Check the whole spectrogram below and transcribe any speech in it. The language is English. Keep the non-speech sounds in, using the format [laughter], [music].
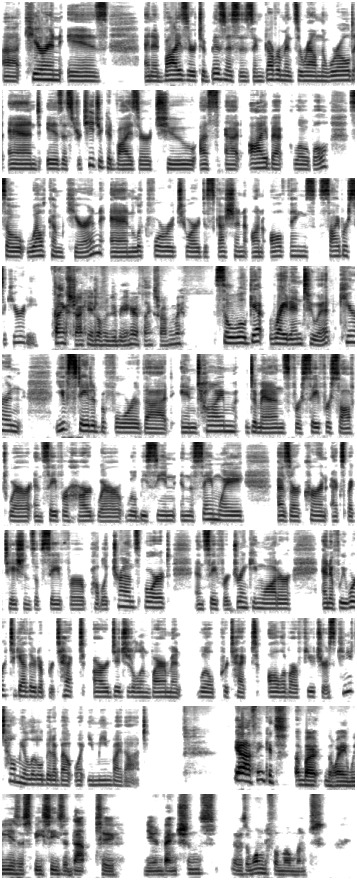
Uh, Ciaran is an advisor to businesses and governments around the world and is a strategic advisor to us at IBEC Global. So, welcome, Ciaran, and look forward to our discussion on all things cybersecurity. Thanks, Jackie. Lovely to be here. Thanks for having me. So we'll get right into it. Ciaran, you've stated before that in time, demands for safer software and safer hardware will be seen in the same way as our current expectations of safer public transport and safer drinking water. And if we work together to protect our digital environment, we'll protect all of our futures. Can you tell me a little bit about what you mean by that? Yeah, I think it's about the way we as a species adapt to new inventions. There was a wonderful moment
